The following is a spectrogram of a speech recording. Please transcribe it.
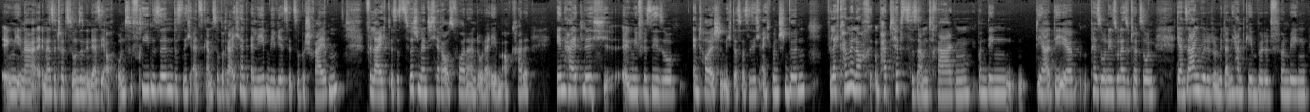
irgendwie in einer, in einer Situation sind, in der sie auch unzufrieden sind, das nicht als ganz so bereichernd erleben, wie wir es jetzt so beschreiben. Vielleicht ist es zwischenmenschlich herausfordernd oder eben auch gerade inhaltlich irgendwie für sie so enttäuschend, nicht das, was sie sich eigentlich wünschen würden. Vielleicht können wir noch ein paar Tipps zusammentragen von Dingen, ja, die ihr Person in so einer Situation gern sagen würdet und mit an die Hand geben würdet, von wegen,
